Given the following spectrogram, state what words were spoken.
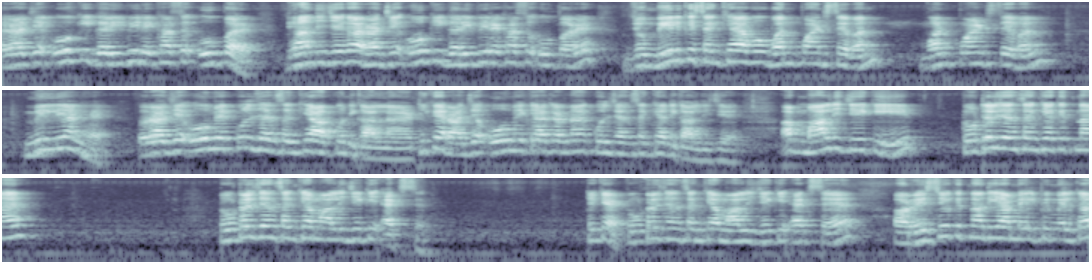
राज्य ओ की गरीबी रेखा से ऊपर, ध्यान दीजिएगा, राज्य ओ की गरीबी रेखा से ऊपर जो मेल की संख्या है वो 1.7 1.7 मिलियन है। तो राज्य ओ में कुल जनसंख्या आपको निकालना है, ठीक है? राज्य ओ में क्या करना है? कुल जनसंख्या निकाल लीजिए अब मान लीजिए कि टोटल जनसंख्या कितना है? टोटल जनसंख्या मान लीजिए कि एक्स है। ठीक है, टोटल जनसंख्या मान लीजिए कि एक्स है और रेशियो कितना दिया है मेल फीमेल का?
